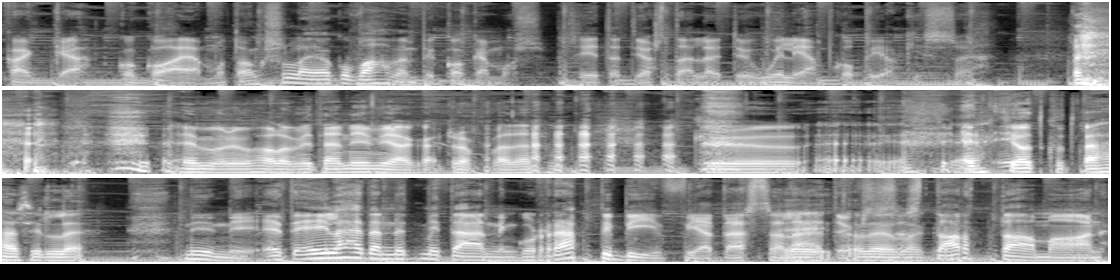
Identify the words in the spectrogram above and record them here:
kaikkea koko ajan. Mutta onko sulla joku vahvempi kokemus siitä, että jostain löytyy William kopiokissoja? en mä nyt halua mitään nimiä droppata. Kyllä, eh, ehkä et, jotkut vähän sille. Niin, niin. Et ei lähdetä nyt mitään niinku räppibiiffiä tässä ei lähetyksessä starttaamaan,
